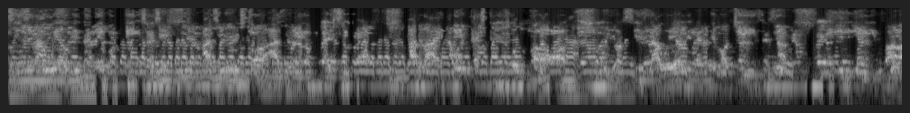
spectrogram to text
seasonal will. In the name of Align my destiny, oh God, to your seasonal will. My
